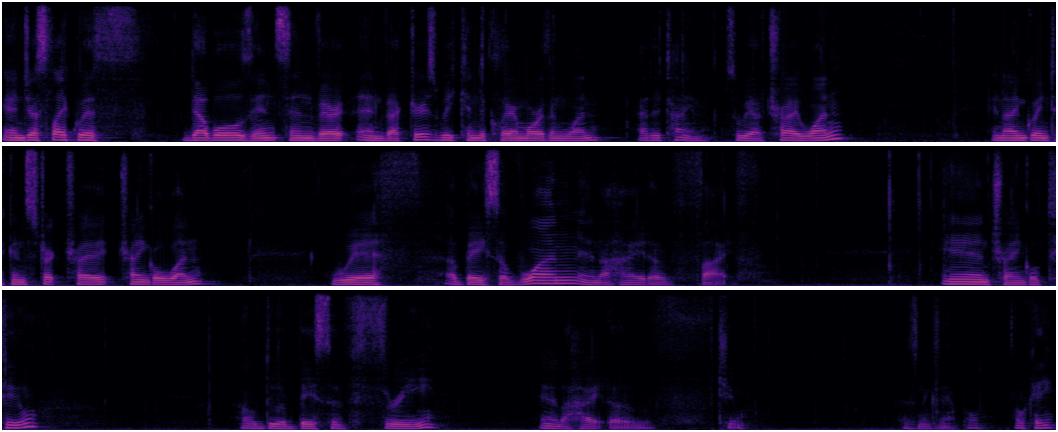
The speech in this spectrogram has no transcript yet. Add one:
And just like with doubles, ints, and, and, vectors, we can declare more than one at a time. So we have tri1, and I'm going to construct tri triangle 1 with a base of 1 and a height of 5. And triangle 2, I'll do a base of 3 and a height of 2 as an example. Okay,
